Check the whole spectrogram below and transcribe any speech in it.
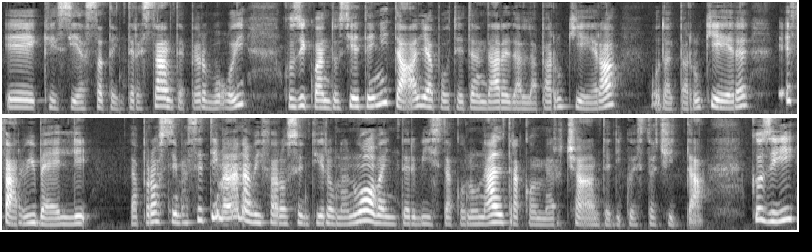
e che sia stata interessante per voi, così quando siete in Italia potete andare dalla parrucchiera o dal parrucchiere e farvi belli. La prossima settimana vi farò sentire una nuova intervista con un'altra commerciante di questa città, così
